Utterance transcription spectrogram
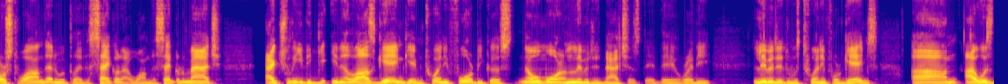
first one, then we played the second. I won the second match. Actually, the, in the last game, game 24, because no more unlimited matches. They they already limited with 24 games. Um, I was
